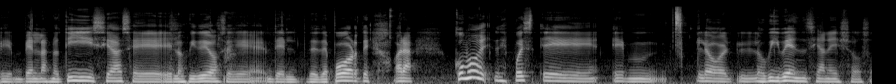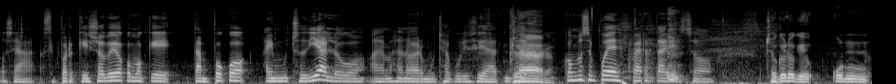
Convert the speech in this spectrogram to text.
eh, ven las noticias, eh, los videos de, del- de deporte. Ahora, ¿cómo después eh, em, lo, lo vivencian ellos? O sea, porque yo veo como que tampoco hay mucho diálogo, además de no haber mucha curiosidad. Entonces, Claro. ¿Cómo se puede despertar eso? Yo creo que un,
